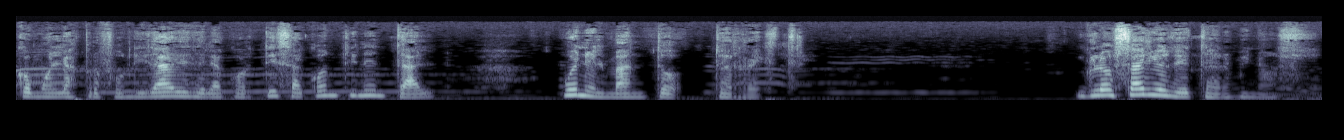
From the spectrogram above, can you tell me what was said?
como en las profundidades de la corteza continental o en el manto terrestre. Glosario de términos.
